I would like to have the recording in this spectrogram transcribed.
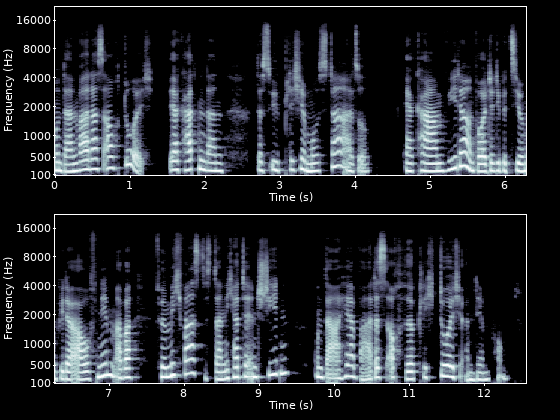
Und dann war das auch durch. Wir hatten dann das übliche Muster, also er kam wieder und wollte die Beziehung wieder aufnehmen, aber für mich war es das dann. Ich hatte entschieden und daher war das auch wirklich durch an dem Punkt.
